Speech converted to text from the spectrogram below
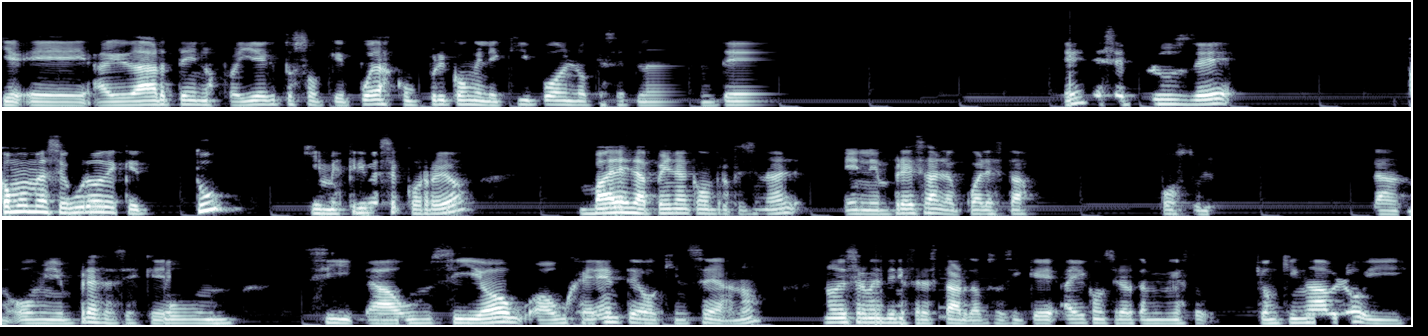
eh, ayudarte en los proyectos o que puedas cumplir con el equipo en lo que se plantee. ¿Eh? Ese plus de cómo me aseguro de que tú, quien me escribe ese correo, vales la pena como profesional en la empresa en la cual estás postulando o mi empresa, si es que un, si, a un CEO a un gerente o quien sea, ¿no? No necesariamente tiene que ser startups, así que hay que considerar también esto, con quién hablo y,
